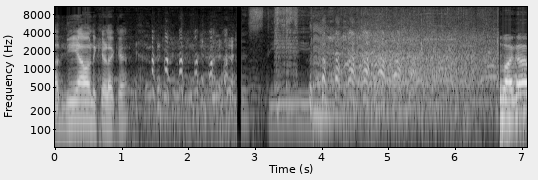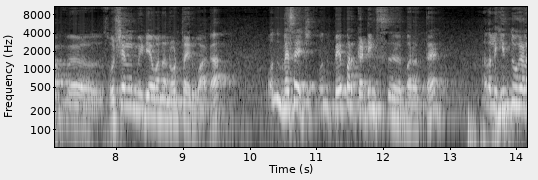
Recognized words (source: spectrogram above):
ಅದ್ ನೀ ಯಾವನ ಕೇಳಕ್ಕೆ? ಇವಾಗ ಸೋಷಿಯಲ್ ಮೀಡಿಯಾವನ್ನ ನೋಡ್ತಾ ಇರುವಾಗ ಒಂದು ಮೆಸೇಜ್ ಒಂದು ಪೇಪರ್ ಕಟಿಂಗ್ಸ್ ಬರುತ್ತೆ. ಅದರಲ್ಲಿ ಹಿಂದೂಗಳ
